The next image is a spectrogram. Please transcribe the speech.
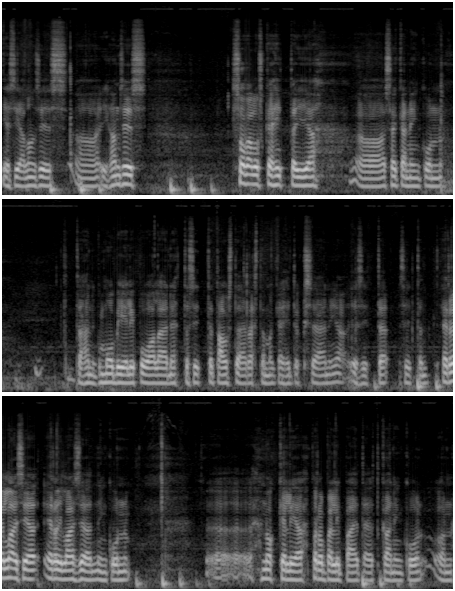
Ja siellä on siis äh, ihan siis sovelluskehittäjiä äh, sekä niin kuin tähän niin kuin mobiilipuoleen että sitten taustajärjestelmäkehitykseen ja, ja sitten, sitten erilaisia, erilaisia niin kuin, äh, nokkelia propellipäitä, jotka niin kuin on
